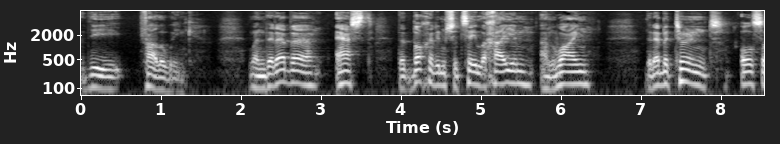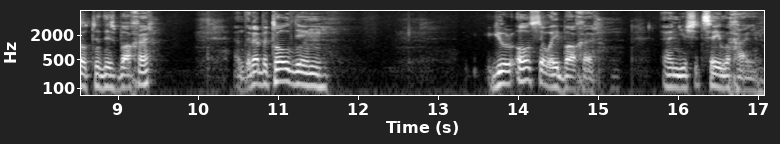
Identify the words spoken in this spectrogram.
the following. When the Rebbe asked that Bacherim should say L'chaim and wine, the Rebbe turned also to this Bacher, and the Rebbe told him, You're also a Bacher, and you should say L'chaim.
